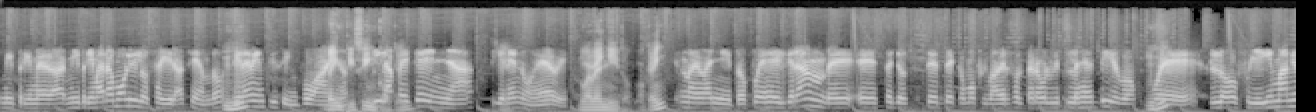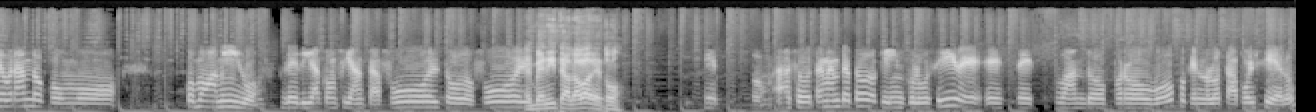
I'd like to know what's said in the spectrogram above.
mi primera, mi primer amor y lo seguirá haciendo, Ujú. tiene 25 años. 25, y la ok. pequeña tiene 9, Nueve añitos, ¿ok? 9 añitos. Pues el grande, este, yo desde como fui madre soltera, volví, les digo, pues lo fui maniobrando como como amigo. Le di la confianza full, todo full. El Benítez hablaba de todo. Eh, absolutamente todo, que inclusive este cuando probó, porque no lo está por el cielo,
